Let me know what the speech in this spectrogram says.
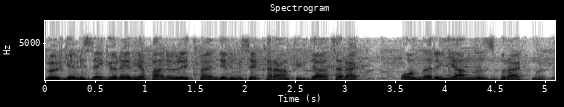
bölgemizde görev yapan öğretmenlerimize karanfil dağıtarak onları yalnız bırakmadı.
